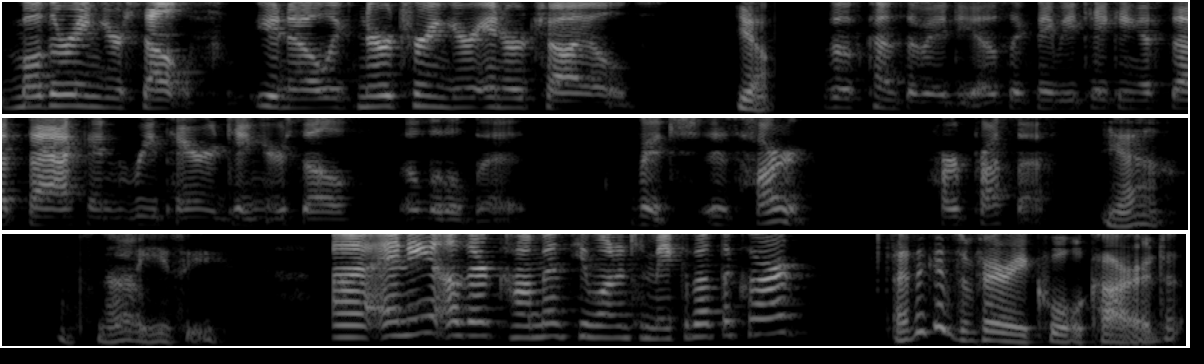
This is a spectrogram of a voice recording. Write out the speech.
mothering yourself, you know, like nurturing your inner child. Yeah. Those kinds of ideas, like maybe taking a step back and reparenting yourself a little bit, which is hard. Hard process. yeah, it's not So- easy. Uh, any other comments you wanted to make about the card? I think it's a very cool card.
